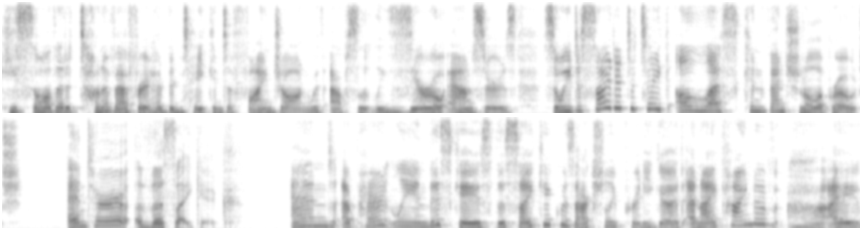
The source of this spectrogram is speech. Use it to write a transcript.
He saw that a ton of effort had been taken to find John with absolutely zero answers, so he decided to take a less conventional approach. Enter the psychic. And apparently in this case the psychic was actually pretty good. And I kind of uh, I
